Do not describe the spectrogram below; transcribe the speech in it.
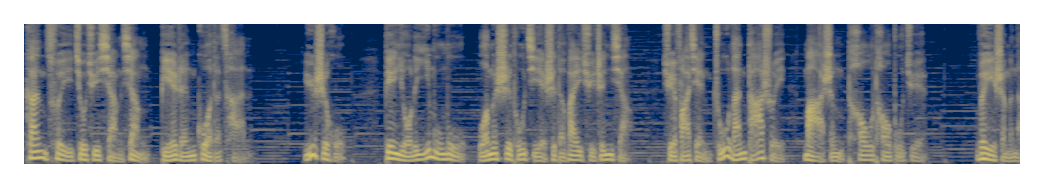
干脆就去想象别人过得惨，于是乎。便有了一幕幕我们试图解释的歪曲真相，却发现竹篮打水，骂声滔滔不绝。为什么呢？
